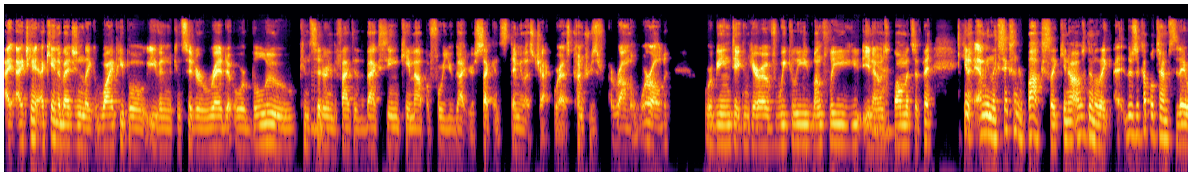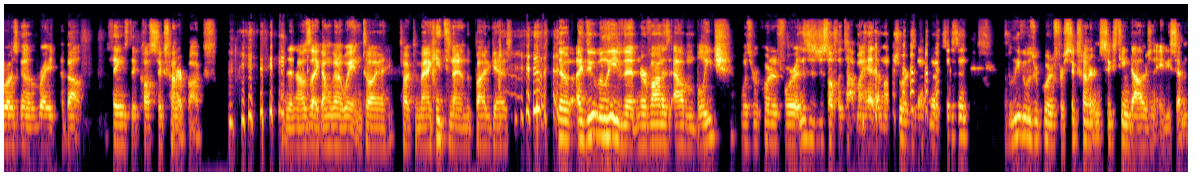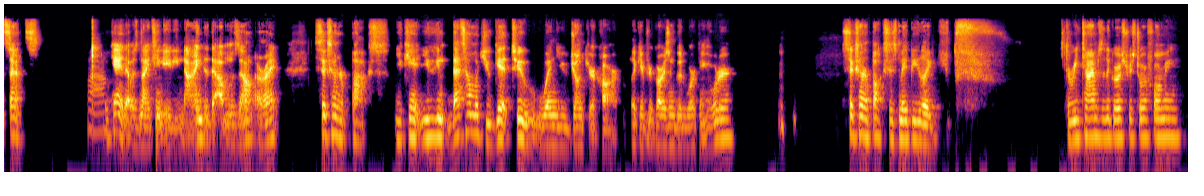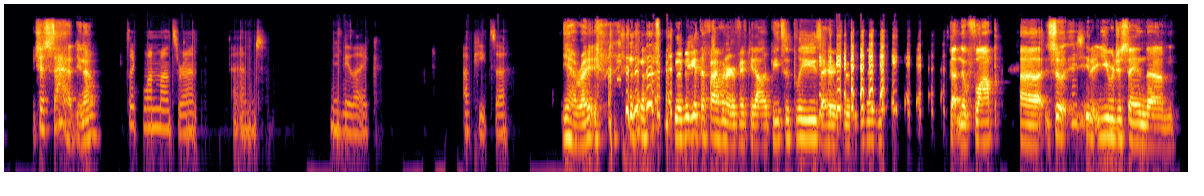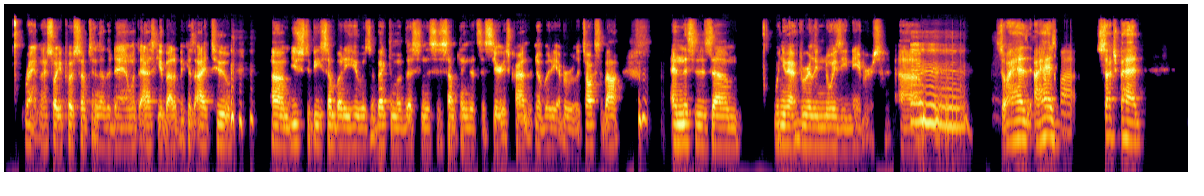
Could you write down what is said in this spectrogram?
I, I can't I can't imagine like why people even consider red or blue mm-hmm. considering the fact that the vaccine came out before you got your second stimulus check, whereas countries around the world were being taken care of weekly, monthly, you know, Yeah. installments of pay. You know, I mean like six hundred bucks. Like, you know, I was gonna like there's a couple times today where I was gonna write about things that cost six hundred bucks. Then I was like, I'm gonna wait until I talk to Maggie tonight on the podcast. So I do believe that Nirvana's album Bleach was recorded for, and this is just off the top of my head. I'm not sure because I have no assistant. I believe it was recorded for six hundred and sixteen dollars and eighty-seven cents. wow. Okay, that was 1989 that the album was out. All right, six hundred bucks. You can't. You can. That's how much you get too when you junk your car. Like if your car is in good working order, six hundred bucks is maybe like three times at the grocery store for me. It's just sad, you know. It's like one month's rent and maybe like a pizza. Yeah, right. Let me get the five hundred and fifty dollar pizza, please. I heard got no flop. Uh, so you, know, you were just saying the um, rant, and I saw you post something the other day. I wanted to ask you about it because I too um, used to be somebody who was a victim of this, and this is something that's a serious crime that nobody ever really talks about. And this is um, when you have really noisy neighbors. Um, Mhm. so I had I had such bad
